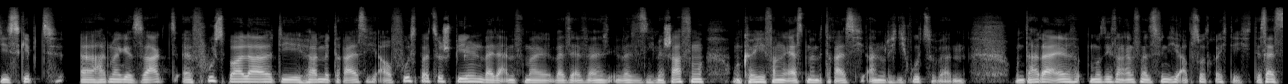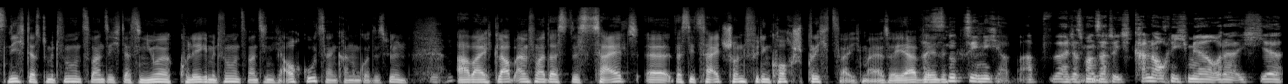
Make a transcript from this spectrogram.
die es gibt, äh, hat mal gesagt, äh, Fußballer, die hören mit 30 auf, Fußball zu spielen, weil, einfach mal, weil, sie, weil sie es nicht mehr schaffen und Köche fangen erst mal mit 30 an, richtig gut zu werden. Und da, da muss ich sagen, einfach mal, das finde ich absolut richtig. Das heißt nicht, dass du mit 25, dass ein junger Kollege mit 25 nicht auch gut sein kann, um Gottes Willen. Mhm. Aber ich glaube einfach mal, dass das Zeit, äh, dass die Zeit schon für den Koch spricht, sag ich mal. Also ja, wenn, das nutzt sich nicht ab, ab, weil dass man sagt, ich kann auch nicht mehr oder ich, äh,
